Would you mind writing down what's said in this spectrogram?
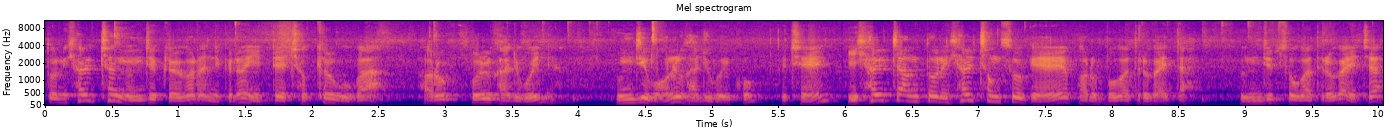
또는 혈청 응집 결과라는 얘기는 이때 적혈구가 바로 뭘 가지고 있냐? 응집원을 가지고 있고, 그치? 이 혈장 또는 혈청 속에 바로 뭐가 들어가 있다? 응집소가 들어가 있죠.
